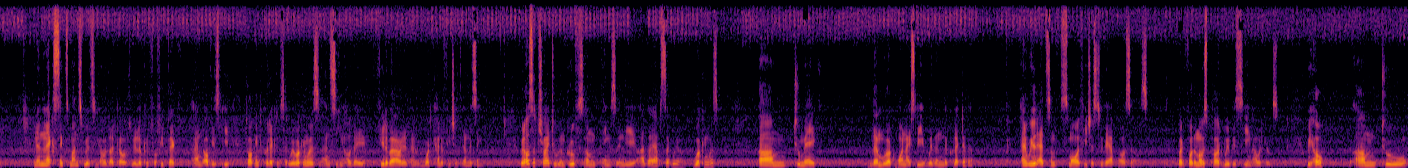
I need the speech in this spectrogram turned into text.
And in the next six months, we'll see how that goes. We're looking for feedback and obviously talking to collectives that we're working with and seeing how they feel about it and what kind of features they're missing. We'll also try to improve some things in the other apps that we're working with um, to make them work more nicely within the collective app. And we'll add some small features to the app ourselves. But for the most part, we'll be seeing how it goes. We hope um, to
